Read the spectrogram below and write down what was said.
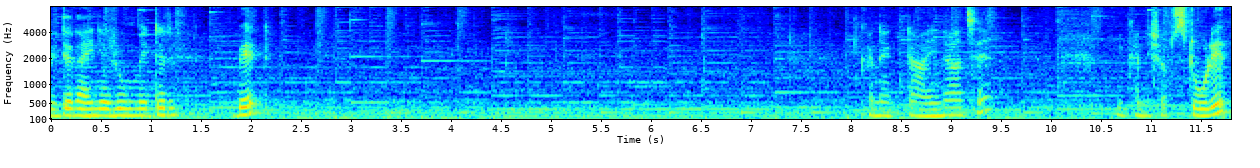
এটা রাইনের রুমমেটের বেড এখানে একটা আয়না আছে। এখানে সব স্টোরেজ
